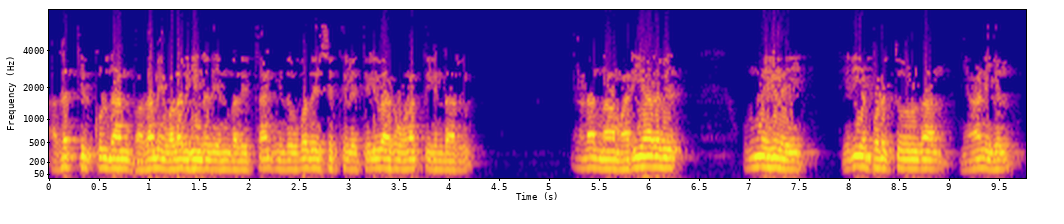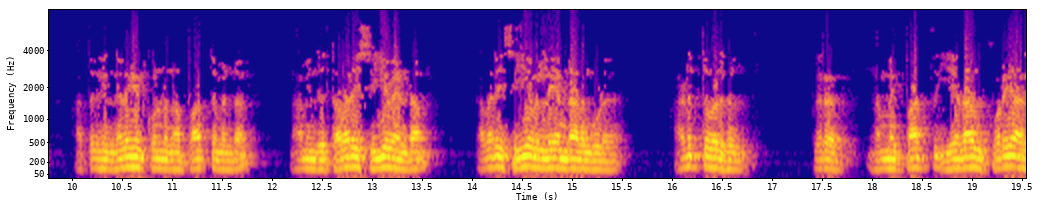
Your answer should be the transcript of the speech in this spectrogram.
அகத்திற்குள் தான் பகைமை வளர்கின்றது என்பதைத்தான் இந்த உபதேசத்திலே தெளிவாக உணர்த்துகின்றார்கள். ஏன்னா நாம் அறியாத உண்மைகளை தெரியப்படுத்துவதுதான் ஞானிகள். அத்தகைய நிலையில் கொண்டு நாம் பார்த்தோம் என்றால் நாம் இந்த தவறை செய்ய வேண்டாம். தவறை செய்யவில்லை என்றாலும் கூட அடுத்தவர்கள் பிறர் நம்மை பார்த்து ஏதாவது குறையாக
